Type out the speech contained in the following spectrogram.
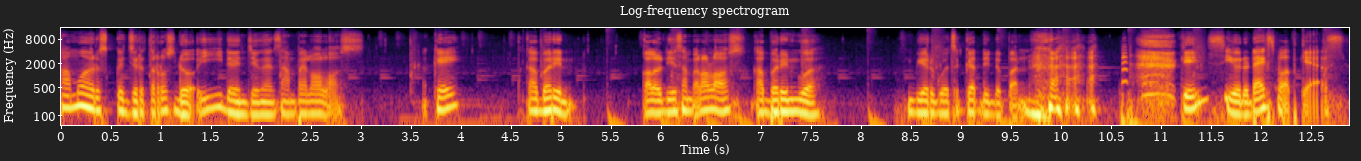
kamu harus kejar terus doi dan jangan sampai lolos. Oke? Okay? Kabarin. Kalau dia sampai lolos, kabarin gue. Biar gue cegat di depan. Oke, okay, see you the next podcast.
